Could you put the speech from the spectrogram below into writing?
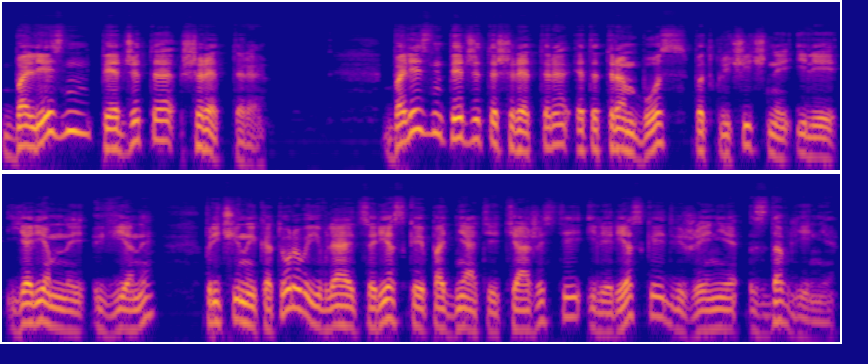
Болезнь Педжета-Шреттера Болезнь Педжета-Шреттера – это тромбоз подключичной или яремной вены, причиной которого является резкое поднятие тяжести или резкое движение сдавления.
